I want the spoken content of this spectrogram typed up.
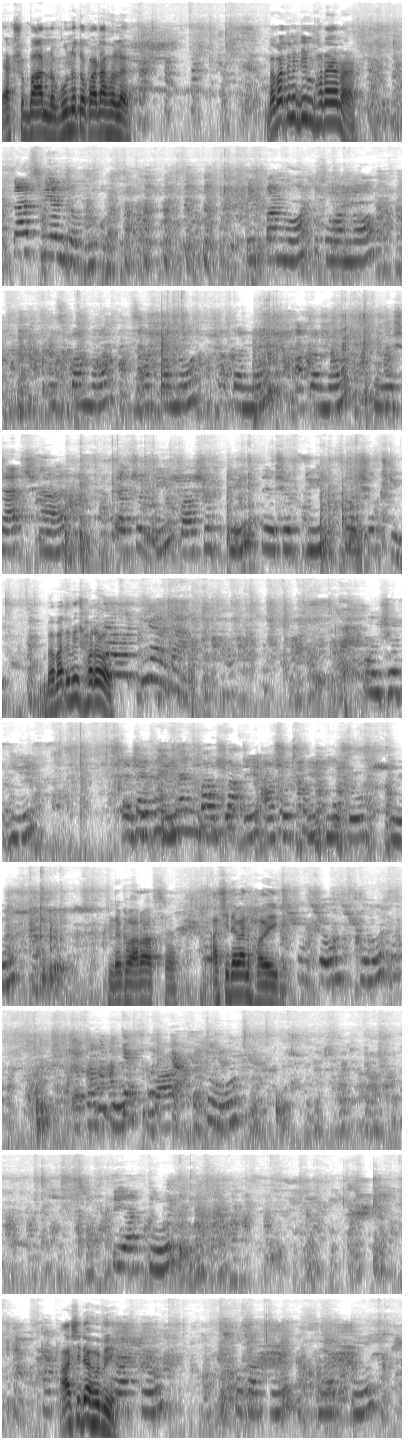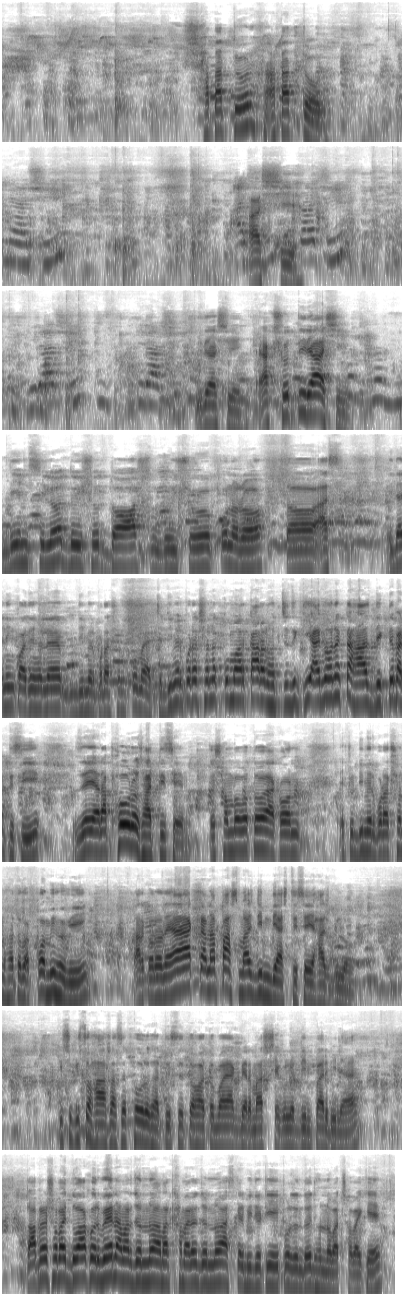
একশো বান্ন গুণ তো কটা হলে। বাবা তুমি ডিম ফাটাও না। তিপ্পান্ন চুয়ান্ন ছাপ্পান্ন সাতান্ন আটান্ন উনষাট ষাট একষট্টি বাষট্টি তেষট্টি চৌষট্টি বাবা তুমি সরো। পঁয়ষট্টি দেখো আরও আছে। আশি টাকা হয় আশিটা হবে। সাতাত্তর আটাত্তর। আশি। তিরাশি। একশো তিরাশি। ডিম ছিল দুইশো দশ দুইশো পনেরো। তো আজ ইদানিং কদিন হলে ডিমের প্রোডাকশন কমে যাচ্ছে। ডিমের প্রোডাকশনে কমার কারণ হচ্ছে যে কি আমি অনেকটা হাঁস দেখতে পারতেছি যে এরা ফৌরো ঝাড়তিছে। তো সম্ভবত এখন একটু ডিমের প্রোডাকশন হয়তো বা কমই হবি তার কারণে একটা না পাঁচ মাস ডিম দিয়ে আসতেছে এই হাঁসগুলো। কিছু কিছু হাঁস আছে ফৌরো ধরতেছে, তো হয়তো বা এক দেড় মাস সেগুলো ডিম পারবি না। তো আপনারা সবাই দোয়া করবেন আমার জন্য, আমার খামারের জন্য। আজকের ভিডিওটি এই পর্যন্তই, ধন্যবাদ সবাইকে।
